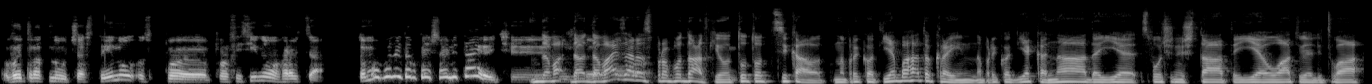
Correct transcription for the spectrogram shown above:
витратну частину з професійного гравця. Тому вони там, звісно, літають. е, Давай, да, давай зараз про податки. От тут от цікаво. Наприклад, є багато країн. Наприклад, є Канада, є Сполучені Штати, є Латвія, Літва.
